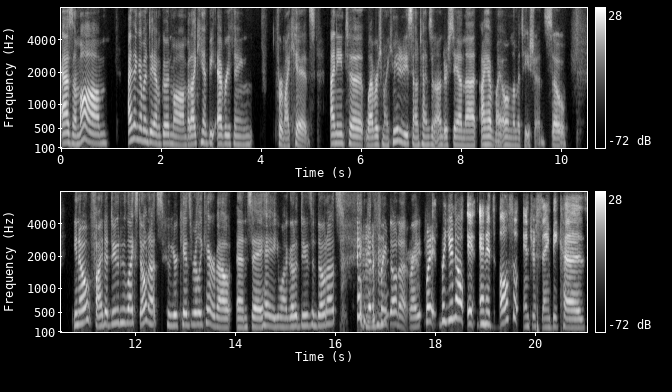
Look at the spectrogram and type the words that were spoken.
as a mom i think i'm a damn good mom but i can't be everything for my kids. I need to leverage my community sometimes and understand that i have my own limitations. So you know, find a dude who likes donuts who your kids really care about and say, hey, you want to go to Dudes and Donuts? And get mm-hmm. a free mm-hmm. donut, right? But but you know, it and it's also interesting because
